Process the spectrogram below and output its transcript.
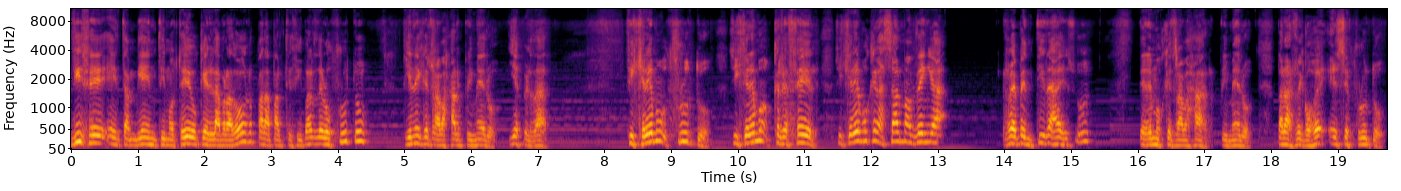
Dice también Timoteo que el labrador para participar de los frutos tiene que trabajar primero, y es verdad. Si queremos fruto, si queremos crecer, si queremos que las almas vengan arrepentidas a Jesús, tenemos que trabajar primero para recoger ese fruto.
